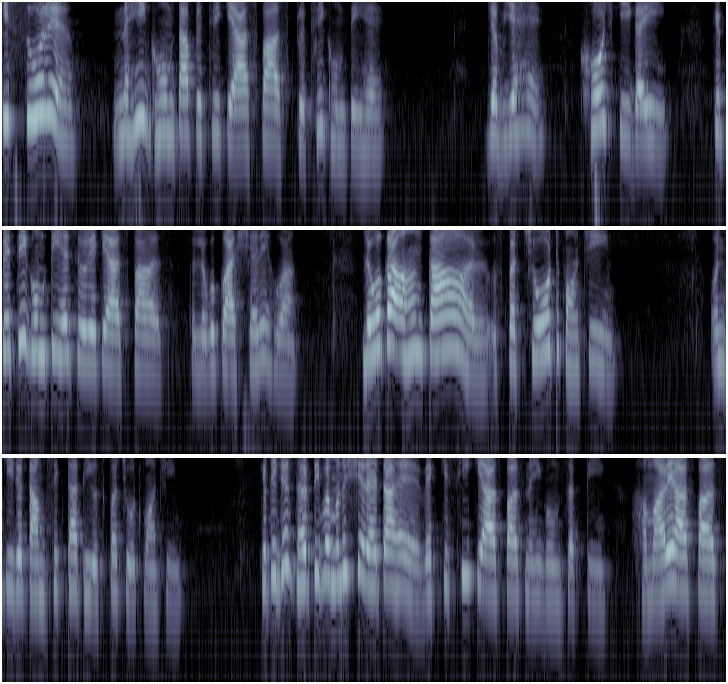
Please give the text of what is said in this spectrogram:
कि सूर्य नहीं घूमता पृथ्वी के आसपास, पृथ्वी घूमती है। जब यह खोज की गई कि पृथ्वी घूमती है सूर्य के आसपास तो लोगों को आश्चर्य हुआ लोगों का अहंकार उस पर चोट पहुँची। उनकी जो तामसिकता थी उस पर चोट पहुँची। क्योंकि जिस धरती पर मनुष्य रहता है, वह किसी के आसपास नहीं घूम सकती। हमारे आसपास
